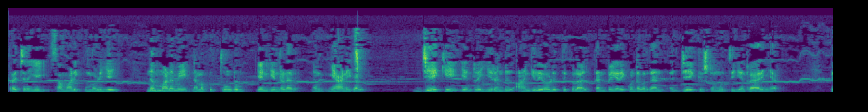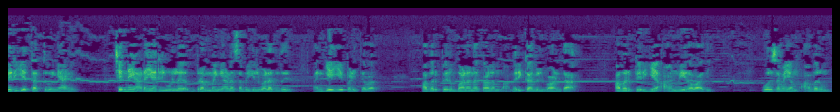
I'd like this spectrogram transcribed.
பிரச்சனையை சமாளிக்கும் வழியை நம் மனமே நமக்கு தூண்டும் என்கின்றனர் நம் ஞானிகள். ஜே கே என்ற இரண்டு ஆங்கில எழுத்துக்களால் தன் பெயரை கொண்டவர்தான் ஜே கிருஷ்ணமூர்த்தி என்ற அறிஞர். பெரிய தத்துவ ஞானி. சென்னை அடையாறில் உள்ள பிரம்ம ஞான சபையில் வளர்ந்து அங்கேயே படித்தவர். அவர் பெரும்பாலான காலம் அமெரிக்காவில் வாழ்ந்தார். அவர் பெரிய ஆன்மீகவாதி. ஒரு சமயம் அவரும்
